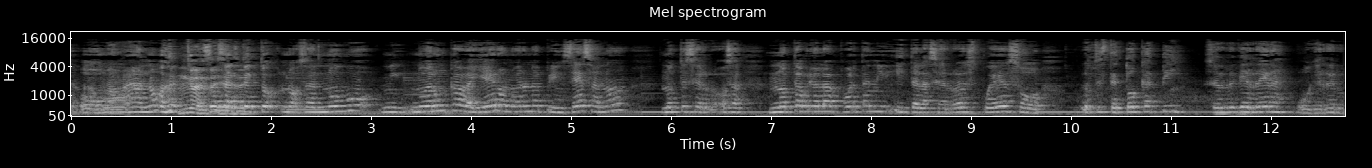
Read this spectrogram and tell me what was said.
Se O mamá, ¿no? sí, o sea, sí. te to- no, o sea, no hubo, ni, no era un caballero, no era una princesa, ¿no? No te cerró, o sea, no te abrió la puerta ni, y te la cerró después, o, o te, te toca a ti ser guerrera o guerrero.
